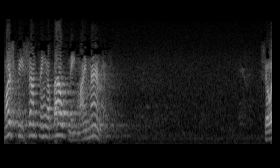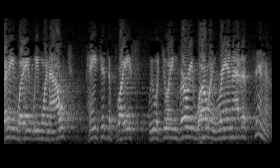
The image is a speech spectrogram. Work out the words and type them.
Must be something about me, my manner. So anyway, we went out, painted the place. We were doing very well and ran out of thinner.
